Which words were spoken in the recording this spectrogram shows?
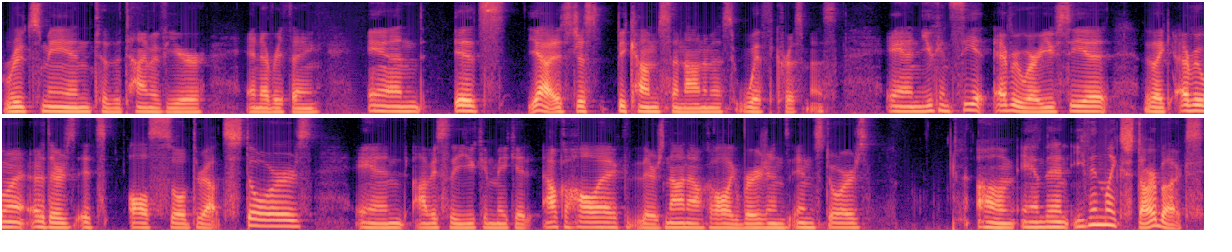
roots me into the time of year and everything. And it's, yeah, it's just become synonymous with Christmas. And you can see it everywhere. You see it like everyone, or there's, it's all sold throughout stores. And obviously, you can make it alcoholic. There's non alcoholic versions in stores um, and then even like Starbucks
